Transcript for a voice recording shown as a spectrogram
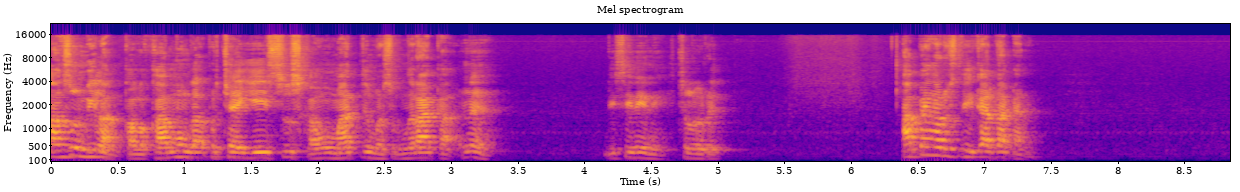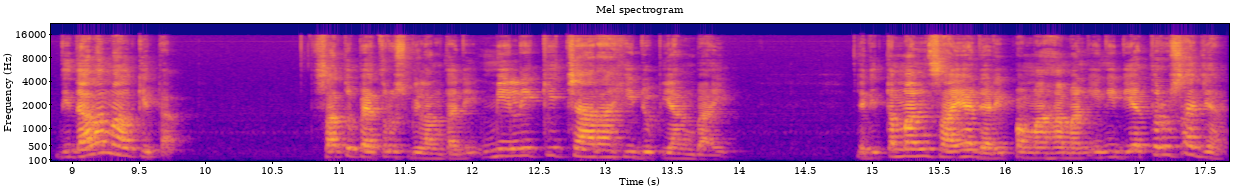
Langsung bilang, kalau kamu nggak percaya Yesus, kamu mati masuk neraka. Nah, di sini nih, celurit. Apa yang harus dikatakan? Di dalam Alkitab, satu Petrus bilang tadi, miliki cara hidup yang baik. Jadi teman saya dari pemahaman ini, dia terus saja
